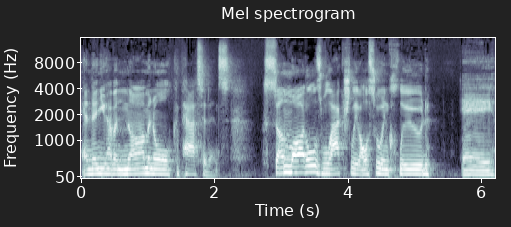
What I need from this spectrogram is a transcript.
And then you have a nominal capacitance. Some models will actually also include a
